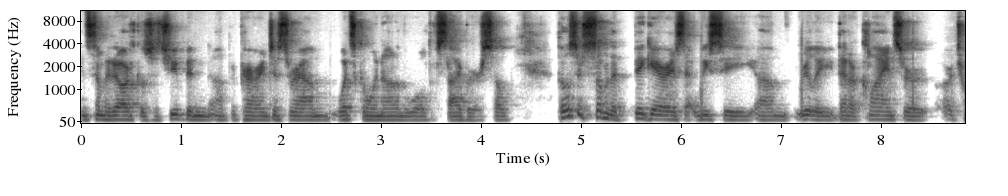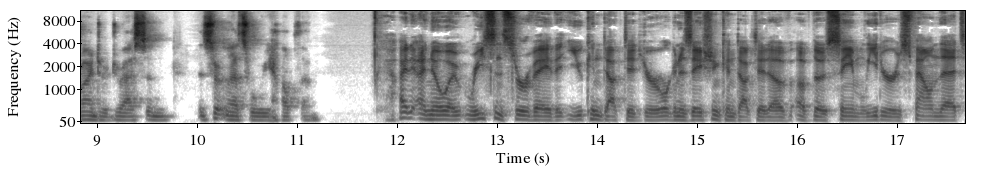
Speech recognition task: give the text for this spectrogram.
in some of the articles that you've been uh, preparing just around what's going on in the world of cyber. So those are some of the big areas that we see um, really that our clients are are trying to address, and, and certainly that's where we help them. I, I, know a recent survey that you conducted, your organization conducted of, of those same leaders found that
